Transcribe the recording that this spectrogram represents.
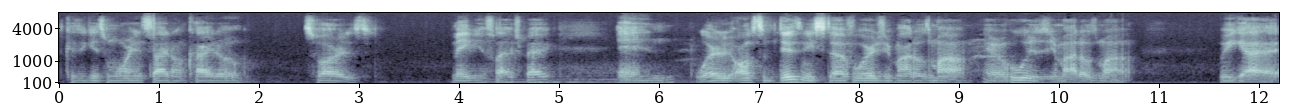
because it gets more insight on Kaido as far as maybe a flashback. And where on some Disney stuff, where's Yamato's mom? And who is Yamato's mom? We got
